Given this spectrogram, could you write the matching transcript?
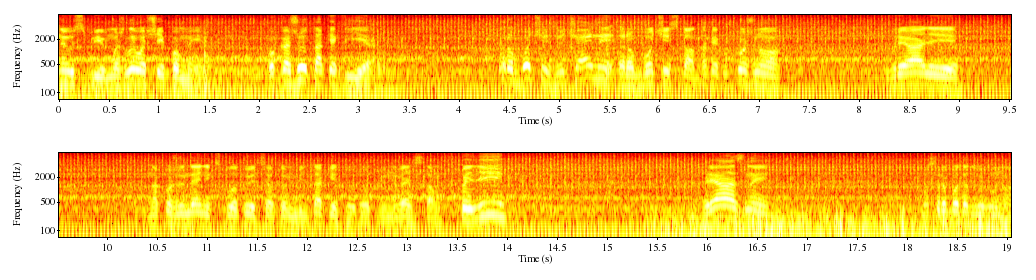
не успів, можливо, ще й помию. Покажу так, як є. Робочий, звичайний робочий стан, так як у кожного в реалії на кожен день експлуатується автомобіль, так і тут. От він весь там в пилі, грязний. Ось робота двигуна.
